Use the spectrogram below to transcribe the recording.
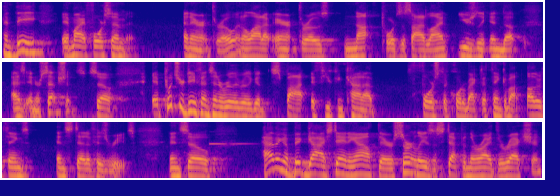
And B, it might force him an errant throw. And a lot of errant throws not towards the sideline usually end up as interceptions. So it puts your defense in a really, really good spot if you can kind of force the quarterback to think about other things instead of his reads. And so having a big guy standing out there certainly is a step in the right direction.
